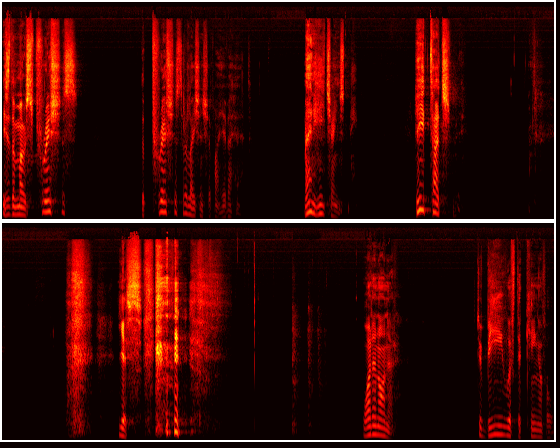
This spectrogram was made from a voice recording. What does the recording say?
is the most precious, the precious relationship I ever had. Man, He changed me. He touched me. yes. what an honor to be with the King of all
